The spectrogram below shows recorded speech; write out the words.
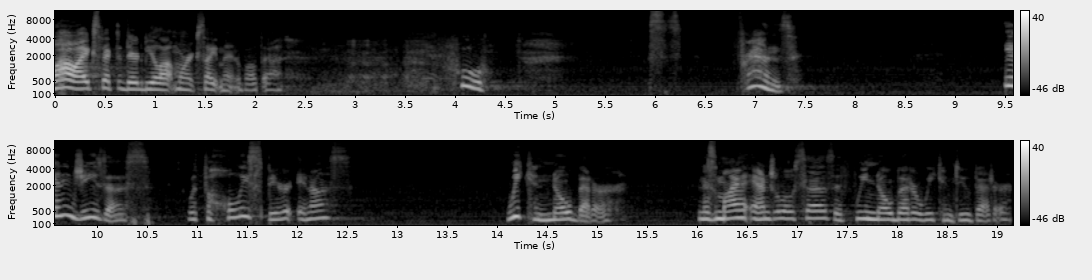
Wow, I expected there to be a lot more excitement about that. Whew. Friends, in Jesus, with the Holy Spirit in us, we can know better. And as Maya Angelou says, if we know better, we can do better.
